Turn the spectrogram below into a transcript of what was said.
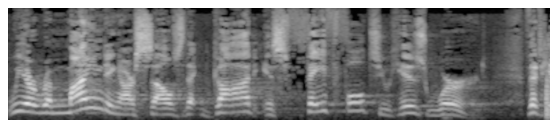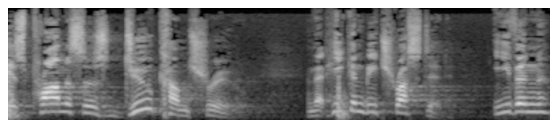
we are reminding ourselves that God is faithful to his word, that his promises do come true, and that he can be trusted even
